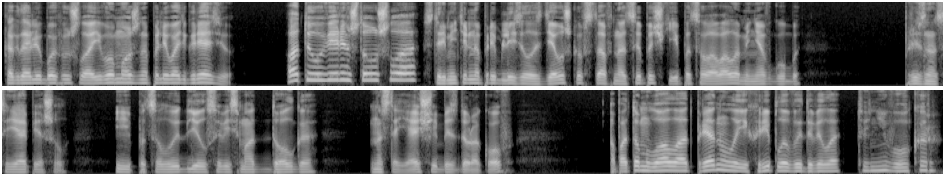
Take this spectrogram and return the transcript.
когда любовь ушла, его можно поливать грязью? «А ты уверен, что ушла?» Стремительно приблизилась девушка, встав на цыпочки и поцеловала меня в губы. Признаться, я опешил. И поцелуй длился весьма долго, настоящий, без дураков. А потом Луала отпрянула и хрипло выдавила «Ты не вокер».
